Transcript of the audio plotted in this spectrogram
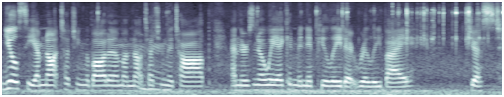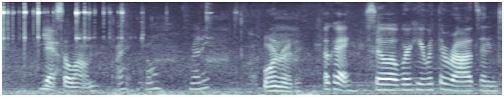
you'll see, I'm not touching the bottom, I'm not Mm-hmm. touching the top, and there's no way I can manipulate it really by just this Yeah. alone. All right, Joel, ready? Born ready. Okay, so we're here with the rods and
